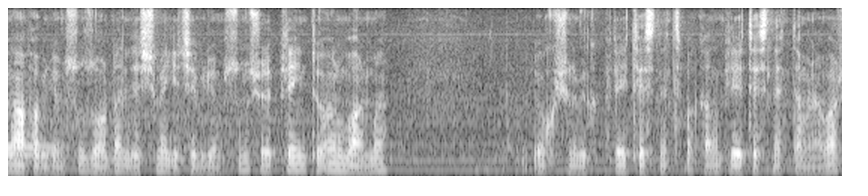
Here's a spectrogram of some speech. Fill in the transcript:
ne yapabiliyor musunuz? Oradan iletişime geçebiliyor musunuz? Şöyle play to earn var mı? Yok şunu bir play testnet bakalım. Play testnet'te ne var?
